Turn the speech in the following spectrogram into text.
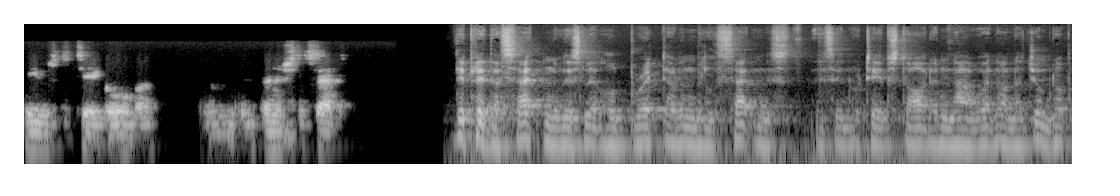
he was to take over and, and finish the set they played their set and there was this little breakdown in the middle of the set and this, this intro tape started and I went on, I jumped up.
